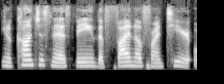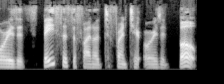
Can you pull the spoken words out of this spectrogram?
you know consciousness being the final frontier, or is it space as the final frontier, or is it both?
